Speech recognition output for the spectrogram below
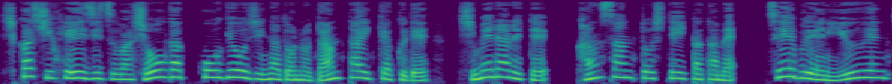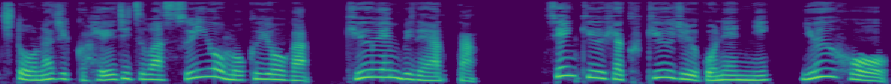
しかし平日は小学校行事などの団体客で占められて閑散としていたため、西部園遊園地と同じく平日は水曜木曜が休園日であった。1995年に UFO、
